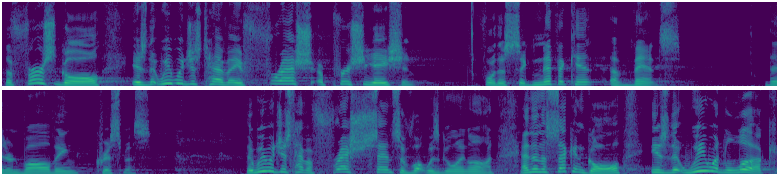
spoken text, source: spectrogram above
The first goal is that we would just have a fresh appreciation for the significant events that are involving Christmas. That we would just have a fresh sense of what was going on. And then the second goal is that we would look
